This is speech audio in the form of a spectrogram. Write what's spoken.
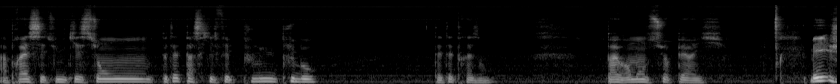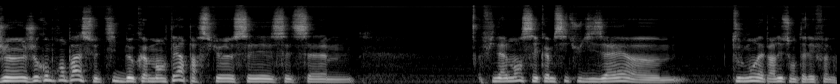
Après, c'est une question peut-être parce qu'il fait plus, plus beau. T'as peut-être raison. Pas grand monde sur Perry. Mais je ne comprends pas ce type de commentaire parce que c'est. Finalement, c'est comme si tu disais euh, tout le monde a perdu son téléphone.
